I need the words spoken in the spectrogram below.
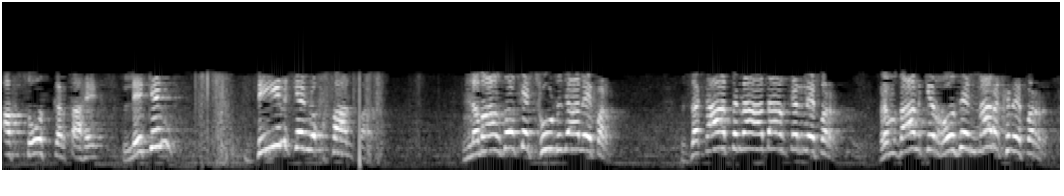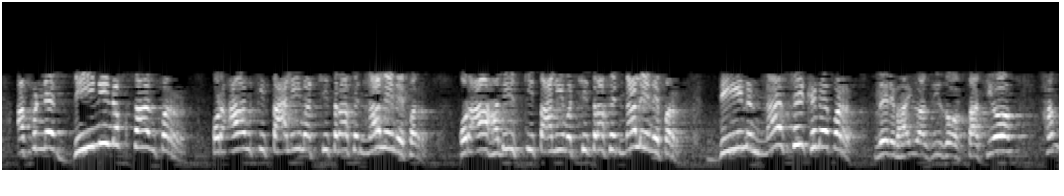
افسوس کرتا ہے، لیکن دین کے نقصان پر، نمازوں کے چھوٹ جانے پر زکات نہ ادا کرنے پر رمضان کے روزے نہ رکھنے پر، اپنے دینی نقصان پر اور کی تعلیم اچھی طرح سے نہ لینے پر، اور آ حدیث کی تعلیم اچھی طرح سے نہ لینے پر، دین نہ سیکھنے پر، میرے بھائیو، عزیزوں اور ساتھیوں، ہم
